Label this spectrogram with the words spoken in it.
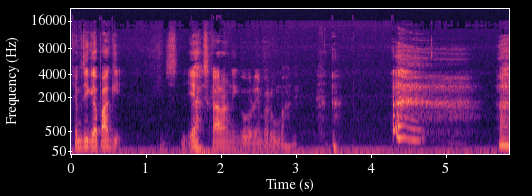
jam 3 pagi. Ya sekarang nih gue baru nyampe rumah nih.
